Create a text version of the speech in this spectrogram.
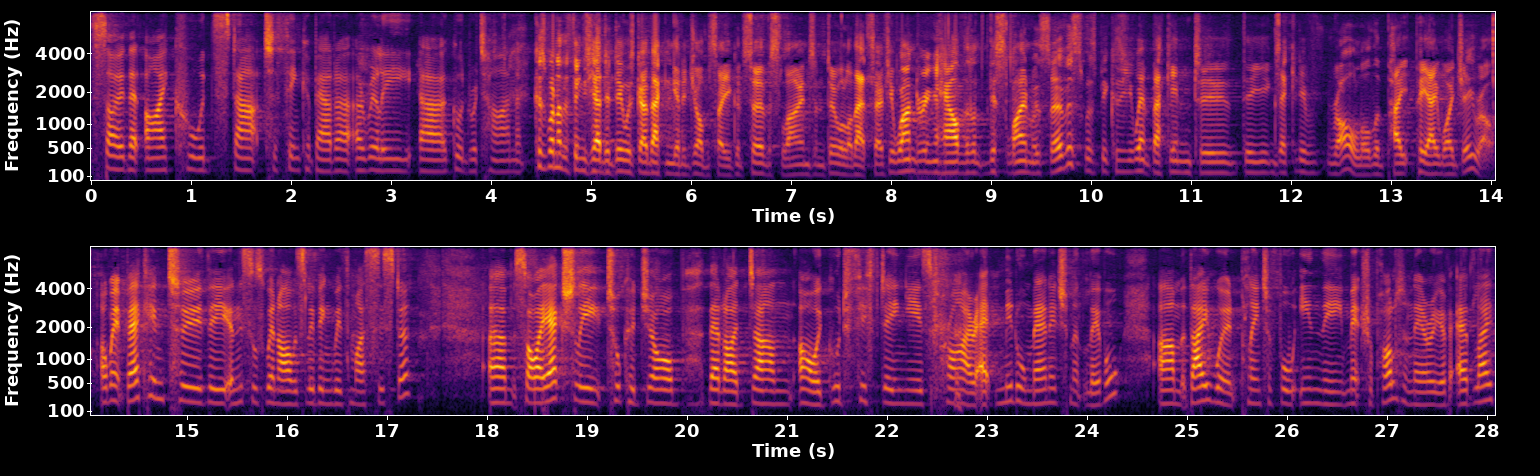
so that I could start to think about a, a really uh, good retirement. Because one of the things you had to do was go back and get a job so you could service loans and do all of that. So if you're wondering how the, this loan was serviced, was because you went back into the executive role or the PAYG role. I went back into the, and this was when I was living with my sister. Um, so I actually took a job that I'd done, oh, a good 15 years prior at middle management level. Um, they weren't plentiful in the metropolitan area of Adelaide,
